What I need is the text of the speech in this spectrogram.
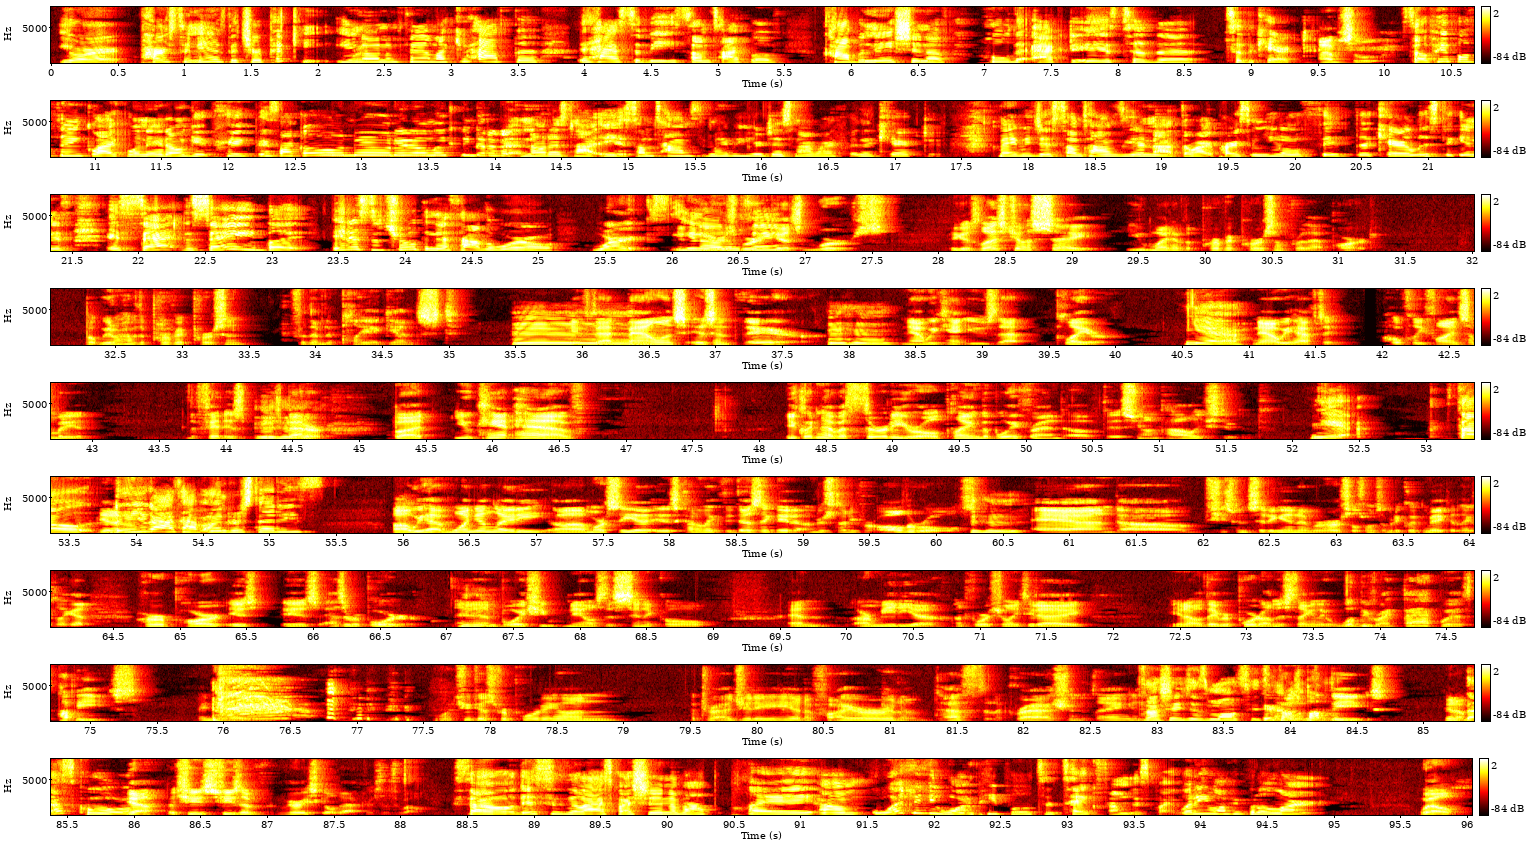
your person is that you're picking. You know what I'm saying? Like you have to. It has to be some type of combination of who the actor is to the to the character. absolutely So people think like when they don't get picked, it's like, oh no, they don't like me. Da, da, da. No, that's not it. Sometimes maybe you're just not right for the character. Maybe just sometimes you're not the right person. You don't fit the characteristic, and it's it's sad to say, but it is the truth, and that's how the world works. You And know what here's I'm where saying? it gets worse because let's just say you might have the perfect person for that part but we don't have the perfect person for them to play against if that balance isn't there hmm now we can't use that player Yeah. now we have to hopefully find somebody that the fit is, is Mhm. better but you can't have you couldn't have a 30 year old playing the boyfriend of this young college student Yeah. So, You do you guys have understudies? Uh, we have one young lady uh, marcia is kind of like the designated understudy for all the roles. Hmm and uh, she's been sitting in in rehearsals when somebody couldn't make it and things like that. Her part is is as a reporter. And Mhm. boy she nails this cynical and our media unfortunately today you know they report on this thing and they go we'll be right back with puppies. And you're like weren't you just reporting on a tragedy and a fire and a death and a crash and a thing? And So she just multi. here comes puppies you know That's cool. yeah but she's she's a very skilled actress as well So this is the last question about the play. Um, what do you want people to take from this play? What do you want people to learn? Well,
